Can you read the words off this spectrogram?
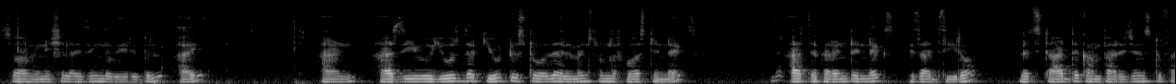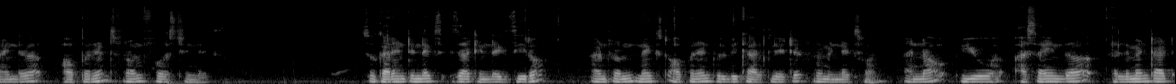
So I'm initializing the variable i and as you use the queue to store the elements from the first index, as the current index is at 0, let's start the comparisons to find the operands from first index. So current index is at index 0 and from next operand will be calculated from index 1 and now you assign the element at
